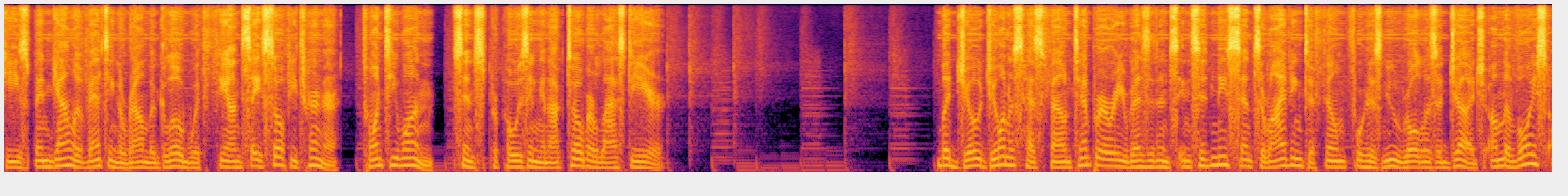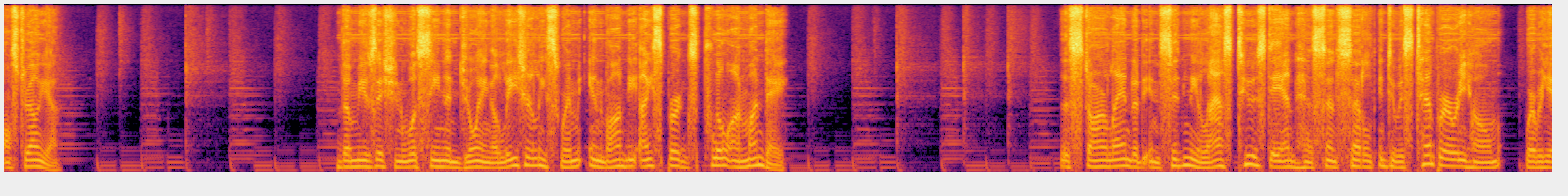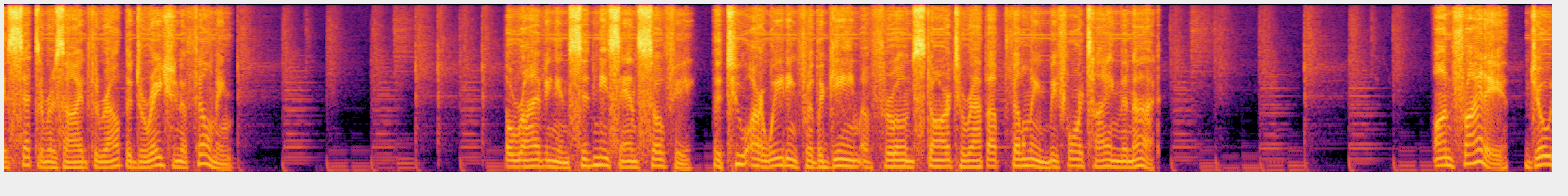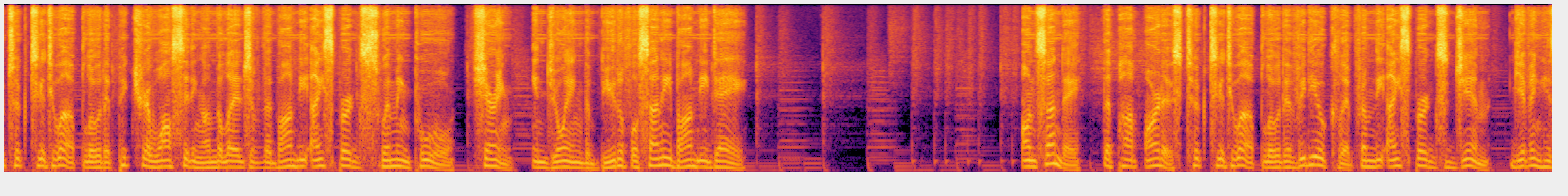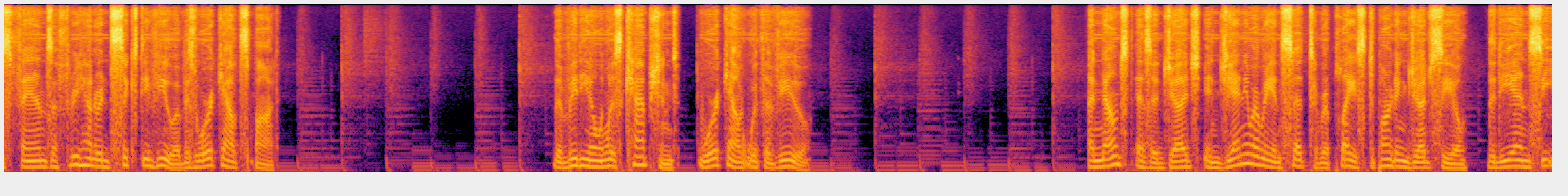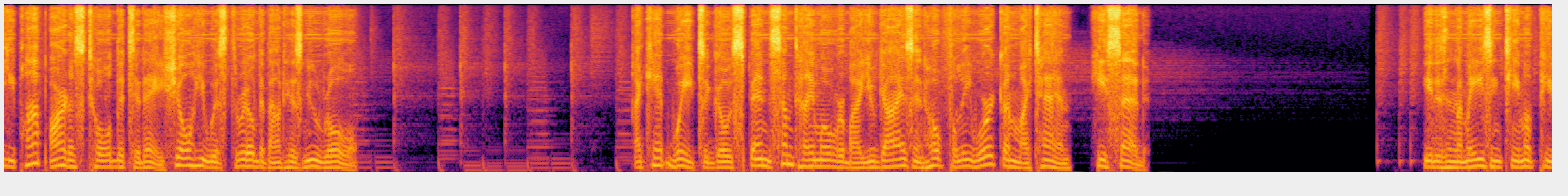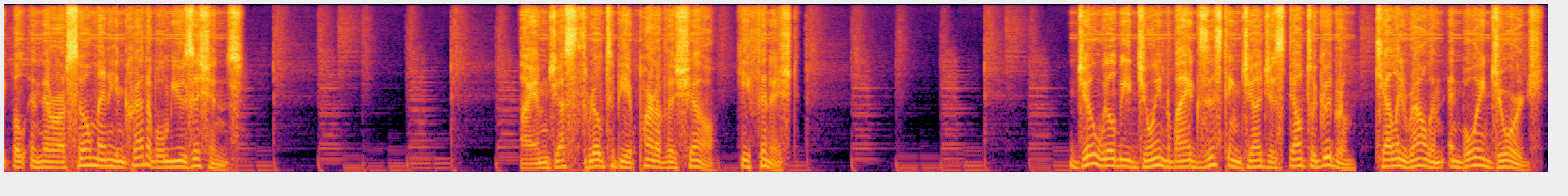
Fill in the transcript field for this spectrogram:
He's been gallivanting around the globe with fiancée Sophie Turner, 21, since proposing in October last year. But Joe Jonas has found temporary residence in Sydney since arriving to film for his new role as a judge on The Voice Australia. The musician was seen enjoying a leisurely swim in Bondi Iceberg's pool on Monday. The star landed in Sydney last Tuesday and has since settled into his temporary home, where he is set to reside throughout the duration of filming. Arriving in Sydney Sans Sophie, the two are waiting for the Game of Thrones star to wrap up filming before tying the knot. On Friday, Joe took to to upload a picture while sitting on the ledge of the Bondi Iceberg swimming pool, sharing, enjoying the beautiful sunny Bondi day. On Sunday, the pop artist took to to upload a video clip from the Iceberg's gym, giving his fans a 360 view of his workout spot. The video was captioned, Workout with a View. Announced as a judge in January and set to replace departing Judge Seal, the DNCE pop artist told the Today Show he was thrilled about his new role. I can't wait to go spend some time over by you guys and hopefully work on my tan, he said. It is an amazing team of people and there are so many incredible musicians. I am just thrilled to be a part of the show, he finished. Joe will be joined by existing judges Delta Goodrem, Kelly Rowland and Boy George.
